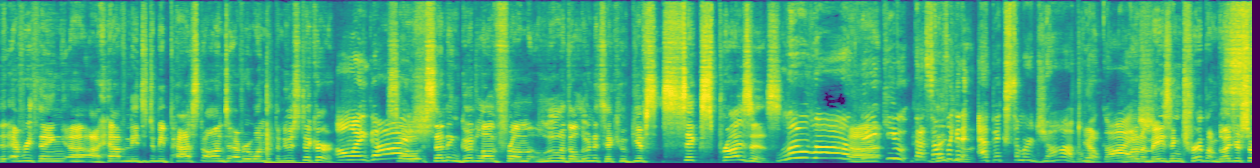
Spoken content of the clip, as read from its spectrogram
that everything uh, I have needs to be passed on to everyone with the new sticker. oh my gosh So sending good love from Lula the Lunatic, who gives six prizes. Lula, Uh, thank you. That sounds like you. an epic summer job. Oh Yeah, my gosh. What an amazing trip. I'm glad you're so,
